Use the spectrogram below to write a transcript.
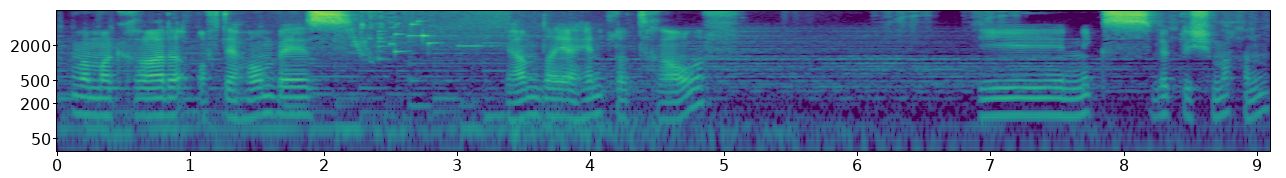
gucken wir mal gerade auf der Homebase. Wir haben da ja Händler drauf. Die nichts wirklich machen.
